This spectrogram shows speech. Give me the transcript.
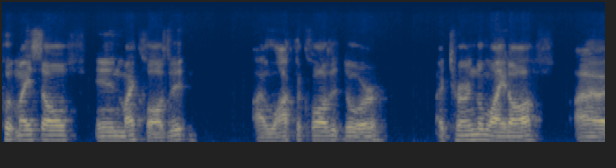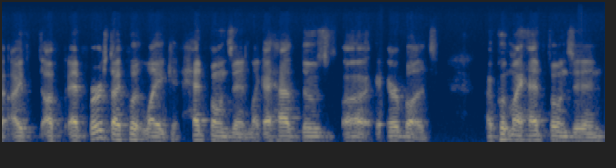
put myself in my closet. I locked the closet door. I turned the light off. I, I, I at first I put like headphones in, like I had those uh, earbuds. I put my headphones in,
